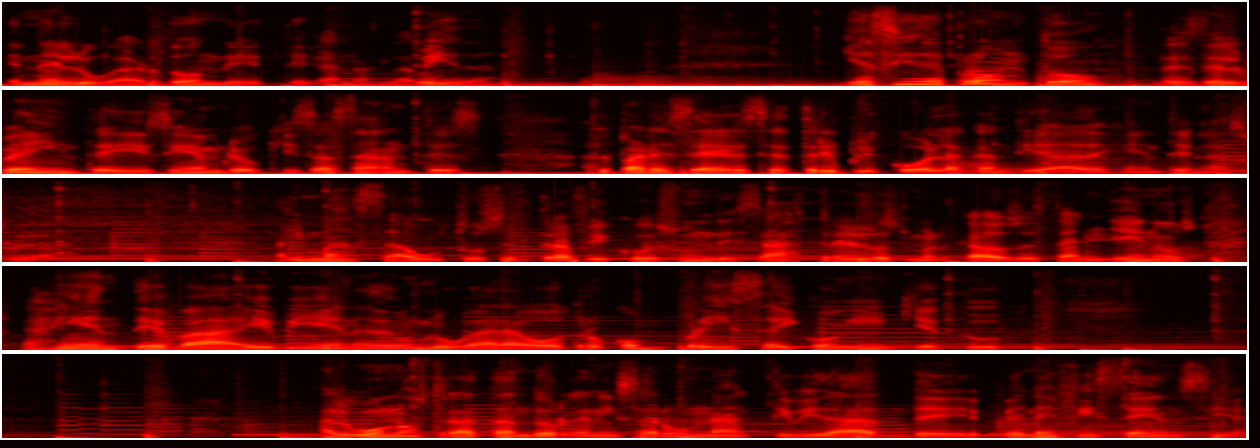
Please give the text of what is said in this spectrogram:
en el lugar donde te ganas la vida. Y así de pronto, desde el 20 de diciembre o quizás antes, al parecer se triplicó la cantidad de gente en la ciudad. Hay más autos, el tráfico es un desastre, los mercados están llenos, la gente va y viene de un lugar a otro con prisa y con inquietud. Algunos tratan de organizar una actividad de beneficencia,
